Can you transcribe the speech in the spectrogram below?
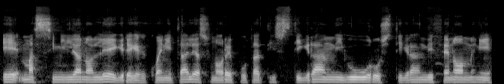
e Massimiliano Allegri, che qua in Italia sono reputati sti grandi guru, sti grandi fenomeni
